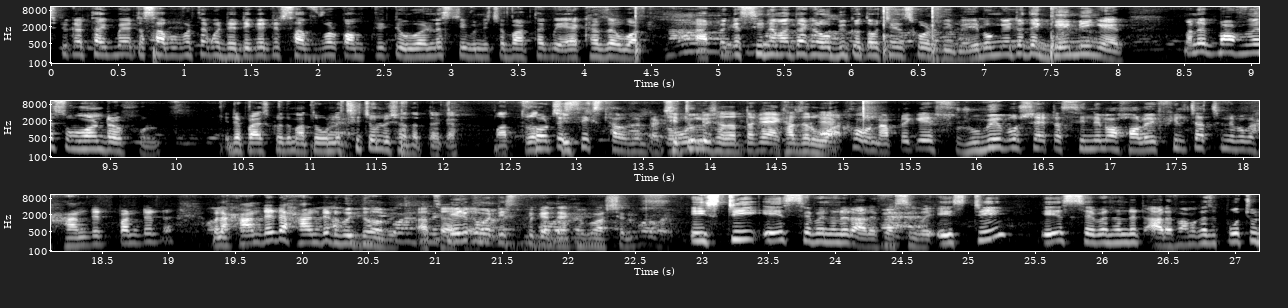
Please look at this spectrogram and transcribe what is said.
স্পিকার থাকবে একটা সাবওভার থাকবে dedicated subwoofer completely wireless TV নিচে বার থাকবে এক হাজার ওয়াট আপনাকে সিনেমা দেখার অভিজ্ঞতাও চেঞ্জ করে দিবে। এবং এটাতে গেমিং এর মানে পারফরমেন্স ওয়ান্ডারফুল এটা প্রাইস করতে মাত্র উনি ছেচল্লিশ হাজার টাকা। মাত্র ছিচল্লিশ হাজার টাকা এক হাজার ওয়াট এখন আপনাকে রুমে বসে একটা সিনেমা হলে ফিল চাচ্ছেন এবং হান্ড্রেড পান্ড্রেড মানে হান্ড্রেডে হান্ড্রেড হইতে হবে। আচ্ছা, এরকম একটা স্পিকার দেখাবো আসেন। HT S seven hundred R F আসছে ভাই। H T S seven hundred R F আমার কাছে প্রচুর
